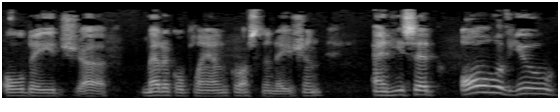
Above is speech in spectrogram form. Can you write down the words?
old age uh, medical plan across the nation. And he said, all of you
